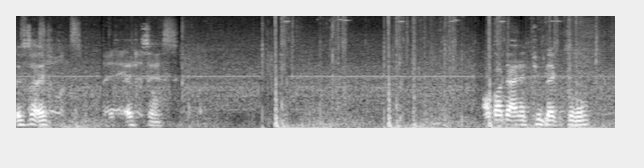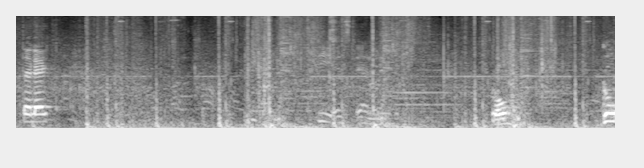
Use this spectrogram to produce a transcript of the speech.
Ist doch echt, ist echt so. Oh Gott, der eine Typ leckt so. Der leckt. Die ist erledigt. Go. Go.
